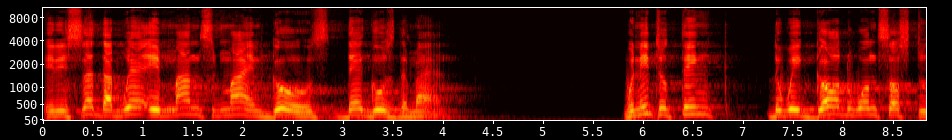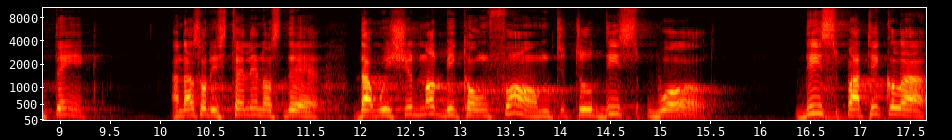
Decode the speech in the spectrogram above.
It is said that where a man's mind goes, there goes the man. We need to think the way God wants us to think. And that's what he's telling us there that we should not be conformed to this world, this particular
